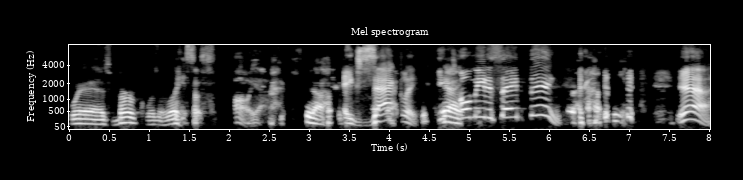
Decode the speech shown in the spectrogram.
whereas Burke was a racist. Oh yeah, you know exactly. He yeah. told me the same thing. yeah.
